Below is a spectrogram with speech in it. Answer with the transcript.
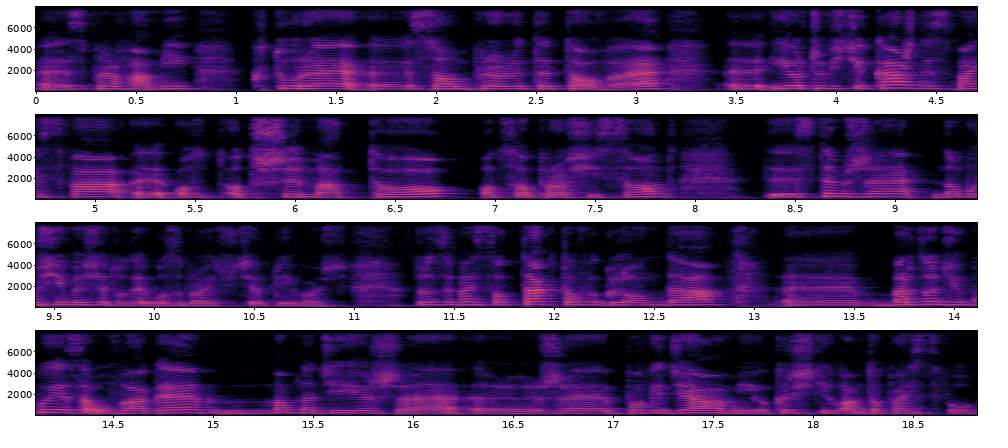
e, sprawami, które e, są priorytetowe e, i oczywiście każdy z Państwa o- otrzyma to, o co prosi sąd, z tym, że no, musimy się tutaj uzbroić w cierpliwość. Drodzy Państwo, tak to wygląda. E, Bardzo dziękuję za uwagę. Mam nadzieję, że, e, że powiedziałam i określiłam to Państwu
